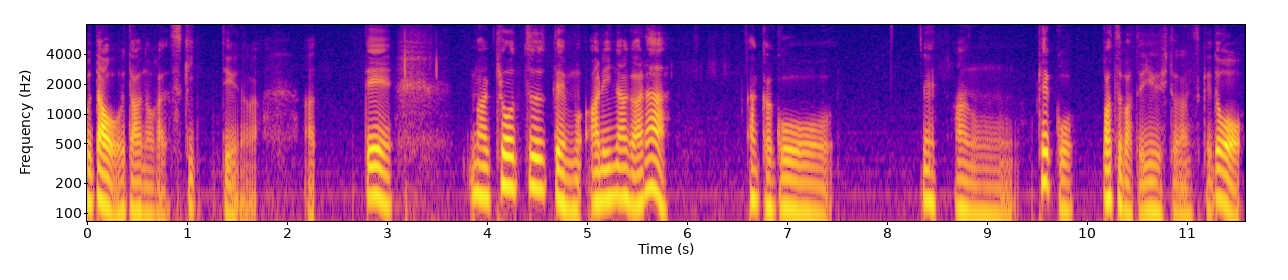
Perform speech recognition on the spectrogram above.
歌を歌うのが好きっていうのがあってまあ共通点もありながらなんかこうねあの、結構バツバツ言う人なんですけど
